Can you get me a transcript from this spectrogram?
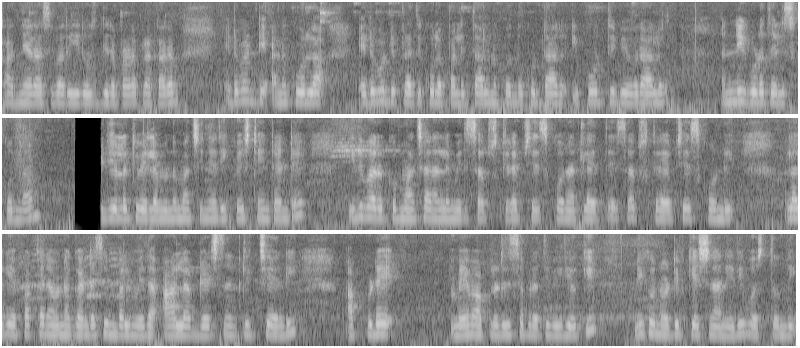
కన్యారాశి వారు ఈరోజు దినపడ ప్రకారం ఎటువంటి అనుకూల ఎటువంటి ప్రతికూల ఫలితాలను పొందుకుంటారు? ఈ పూర్తి వివరాలు అన్నీ కూడా తెలుసుకుందాం. వీడియోలోకి వెళ్ళే ముందు మా చిన్న రిక్వెస్ట్ ఏంటంటే ఇది వరకు మా ఛానల్ని మీరు సబ్స్క్రైబ్ చేసుకున్నట్లయితే సబ్స్క్రైబ్ చేసుకోండి. అలాగే పక్కనే ఉన్న గంట సింబల్ మీద ఆల్ అప్డేట్స్ని క్లిక్ చేయండి. అప్పుడే మేము అప్లోడ్ చేసే ప్రతి వీడియోకి మీకు నోటిఫికేషన్ అనేది వస్తుంది.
